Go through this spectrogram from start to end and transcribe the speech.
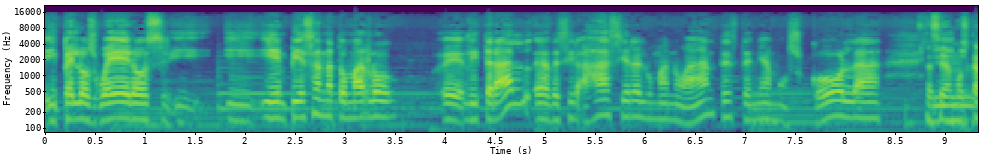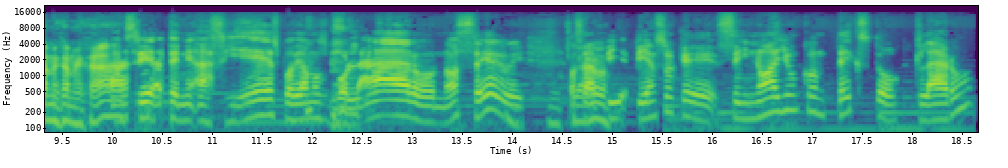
y pelos güeros y, empiezan a tomarlo eh, literal, a decir, ah, si era el humano antes, teníamos cola. Hacíamos Kamehameha. Así, así es, podíamos volar o no sé, güey. O sea, pienso que si no hay un contexto claro,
